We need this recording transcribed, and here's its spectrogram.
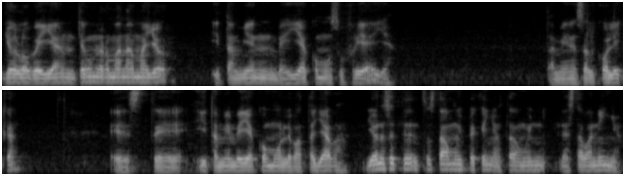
yo lo veía, en- tengo una hermana mayor y también veía cómo sufría ella. También es alcohólica. Este, y también veía cómo le batallaba. Yo en ese momento estaba muy pequeño, estaba, muy, estaba niño,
